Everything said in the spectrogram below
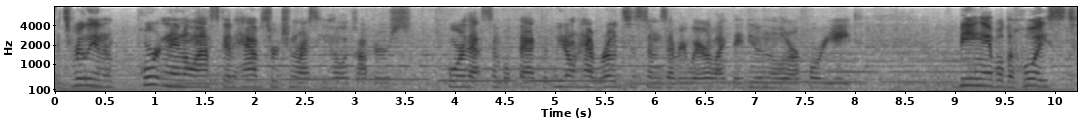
It's really important in Alaska to have search and rescue helicopters for that simple fact that we don't have road systems everywhere like they do in the lower 48. Being able to hoist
